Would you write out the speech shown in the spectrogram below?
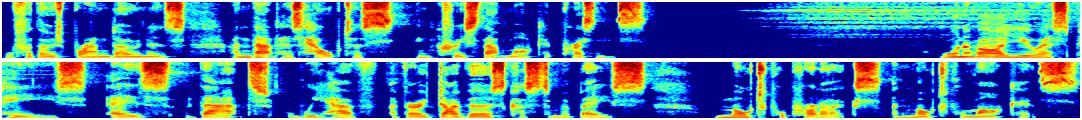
or for those brand owners. And that has helped us increase that market presence. One of our USPs is that we have a very diverse customer base, multiple products, and multiple markets.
